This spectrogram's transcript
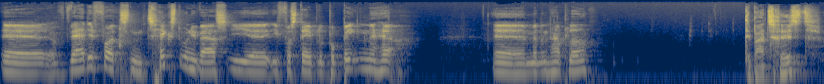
Øh, hvad er det for et sådan, tekstunivers, I, øh, I får stablet på benene her øh, med den her plade? Det er bare trist,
